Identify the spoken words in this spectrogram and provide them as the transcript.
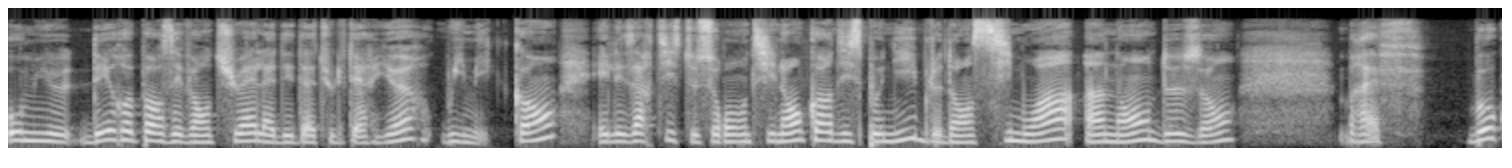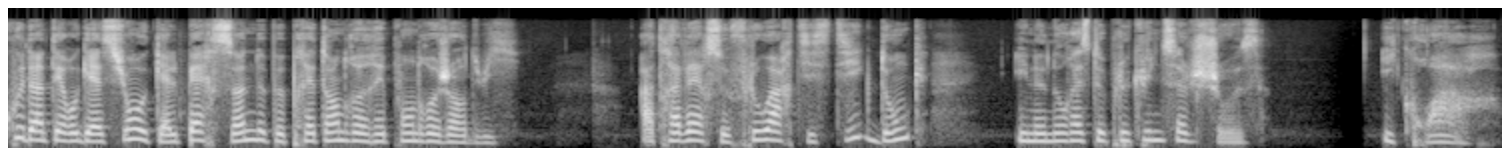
au mieux des reports éventuels à des dates ultérieures, oui mais quand Et les artistes seront-ils encore disponibles dans six mois, un an, deux ans? Bref, beaucoup d'interrogations auxquelles personne ne peut prétendre répondre aujourd'hui. À travers ce flou artistique, donc, il ne nous reste plus qu'une seule chose. Y croire.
